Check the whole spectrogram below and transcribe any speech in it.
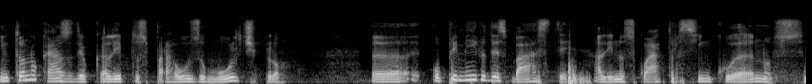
Então, no caso de eucaliptos para uso múltiplo, uh, o primeiro desbaste, ali nos 4 a 5 anos,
